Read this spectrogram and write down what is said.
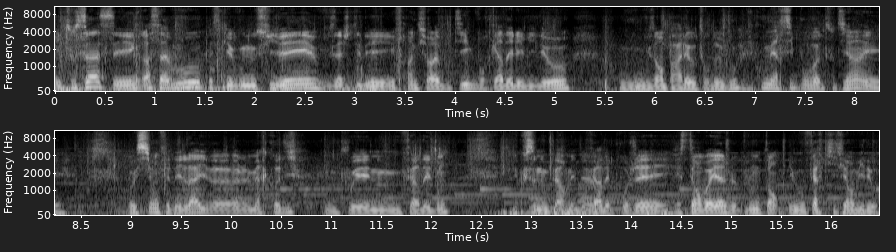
Et tout ça, c'est grâce à vous parce que vous nous suivez, vous achetez des fringues sur la boutique, vous regardez les vidéos, vous en parlez autour de vous. Du coup, merci pour votre soutien et aussi on fait des lives euh, le mercredi. Vous pouvez nous faire des dons. Du coup, ça nous permet de faire des projets et rester en voyage le plus longtemps et vous faire kiffer en vidéo.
